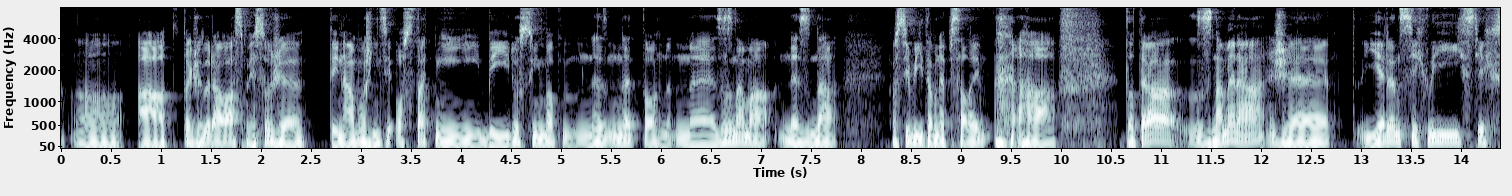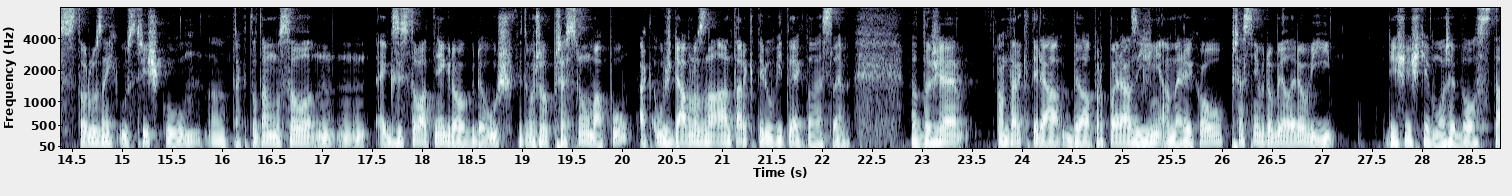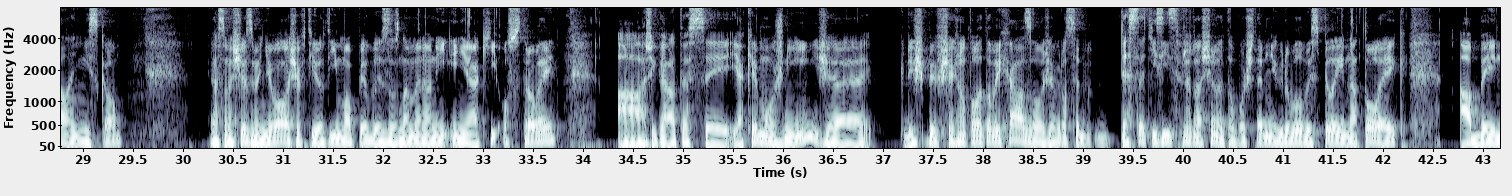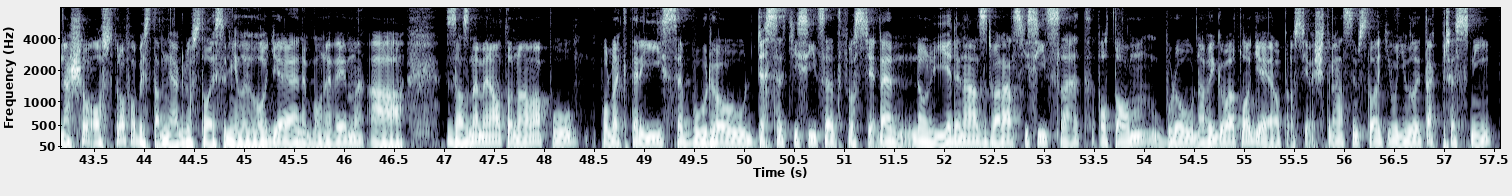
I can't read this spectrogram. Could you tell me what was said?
a takže to dává smysl, že ty námořníci ostatní by jí do svým map ne, ne to, nezaznama, nezna, prostě by jí tam nepsali a to teda znamená, že jeden z těch lidí, z těch 100 různých ústřižků, tak to tam musel existovat někdo, kdo už vytvořil přesnou mapu a už dávno znal Antarktidu, víte, jak to myslím. Protože Antarktida byla propojená s Jižní Amerikou přesně v době ledový, když ještě moře bylo stále nízko. Já jsem ještě zmiňoval, že v této mapě byly zaznamenány i nějaký ostrovy a říkáte si, jak je možný, že když by všechno tohleto vycházelo, že v roce 10 tisíc před naším letopočtem někdo byl vyspělý natolik, aby našel ostrov, aby se tam nějak dostali, jestli měli lodě nebo nevím a zaznamenal to na mapu, podle který se budou 10 tisíc let, prostě ne, no 11, 12 tisíc let potom budou navigovat lodě, jo, prostě ve 14. století, oni byli tak přesní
